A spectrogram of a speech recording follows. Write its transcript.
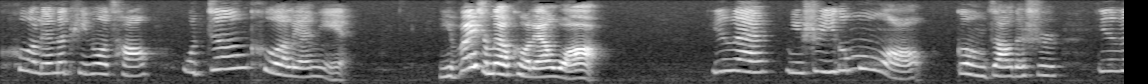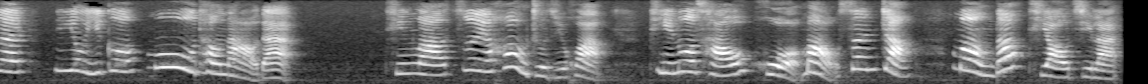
可怜的匹诺曹，我真可怜你。你为什么要可怜我？因为你是一个木偶。更糟的是，因为你有一个木头脑袋。听了最后这句话。匹诺曹火冒三丈，猛地跳起来，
